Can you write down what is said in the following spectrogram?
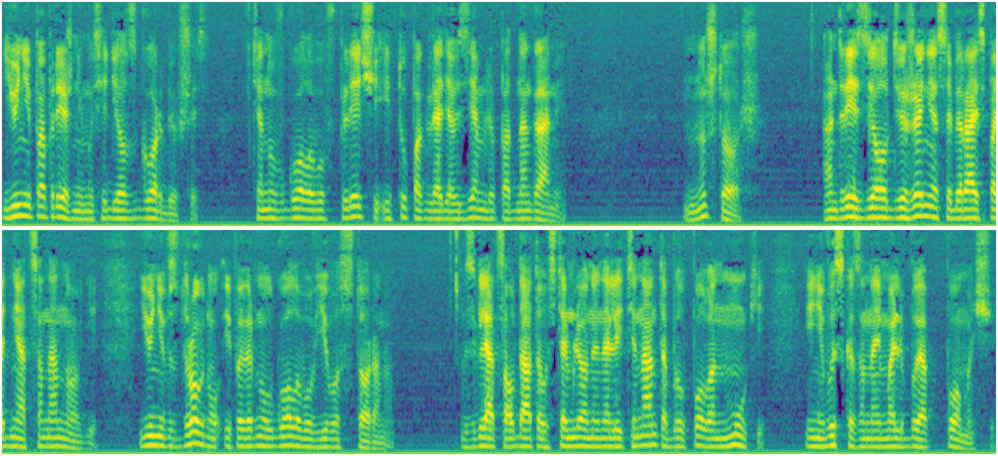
Юни по-прежнему сидел сгорбившись, втянув голову в плечи и тупо глядя в землю под ногами. Ну что ж, Андрей сделал движение, собираясь подняться на ноги. Юни вздрогнул и повернул голову в его сторону. Взгляд солдата, устремленный на лейтенанта, был полон муки и невысказанной мольбы о помощи.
